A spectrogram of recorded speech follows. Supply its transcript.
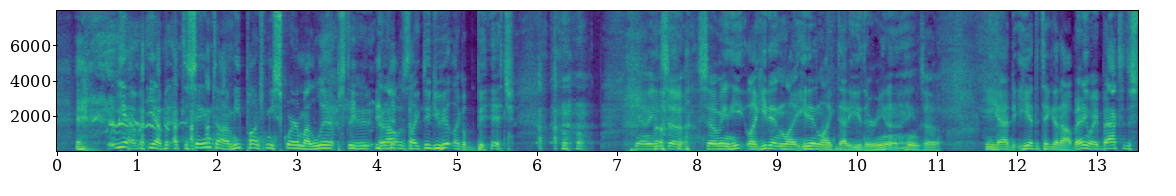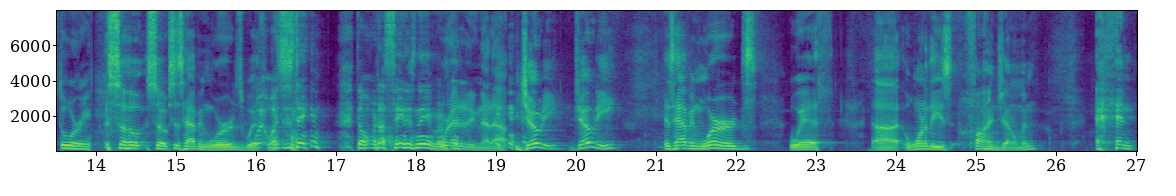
yeah, but yeah, but at the same time, he punched me square in my lips, dude, and I was like, dude, you hit like a bitch. yeah, I mean, so so I mean, he like he didn't like he didn't like that either, you know. what I mean, so he had he had to take that out. But anyway, back to the story. So, so this is having words with. What, what's his name? Don't we're not saying his name. We're editing that out. Jody, Jody is having words with uh, one of these fine gentlemen, and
